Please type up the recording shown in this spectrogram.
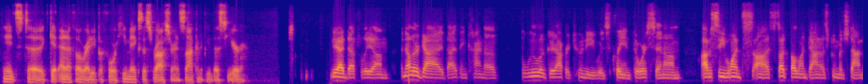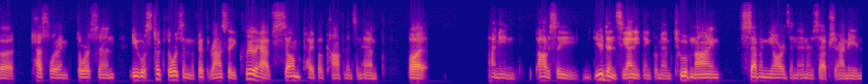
he needs to get NFL ready before he makes this roster, and it's not going to be this year. Yeah, definitely. Um, another guy that I think kind of blew a good opportunity was Clayton Thorson. Um, obviously, once uh, Sudfeld went down, it was pretty much down to Kessler and Thorson. Eagles took Thorson in the fifth round, so you clearly have some type of confidence in him. But I mean, obviously, you didn't see anything from him. Two of nine, seven yards and interception. I mean,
